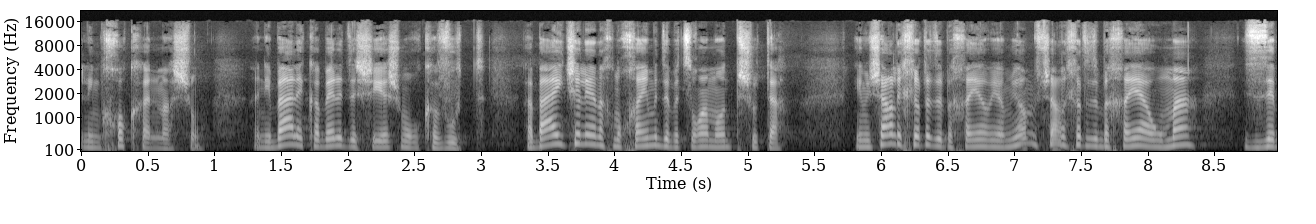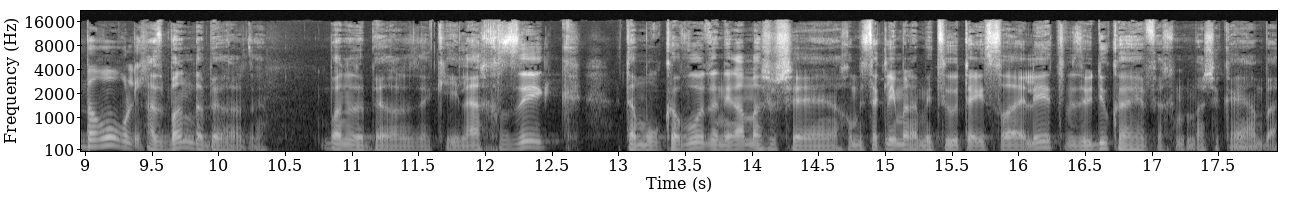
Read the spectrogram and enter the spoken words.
למחוק כאן משהו, אני באה לקבל את זה שיש מורכבות. בבית שלי אנחנו חיים את זה בצורה מאוד פשוטה. אם אפשר לחיות את זה בחיי היום-יום, אפשר לחיות את זה בחיי האומה, זה ברור לי. אז בוא נדבר על זה. בוא נדבר על זה, כי להחזיק את המורכבות זה נראה משהו שאנחנו מסתכלים על המציאות הישראלית, וזה בדיוק ההפך ממה שקיים בה.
